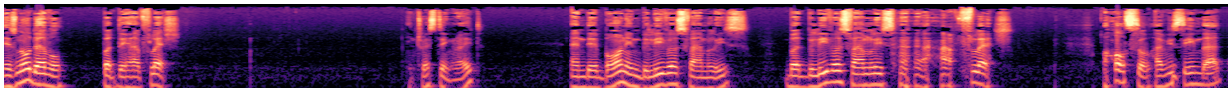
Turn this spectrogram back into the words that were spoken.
There's no devil, but they have flesh. Interesting, right? And they're born in believers' families, but believers' families have flesh. Also, have you seen that?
